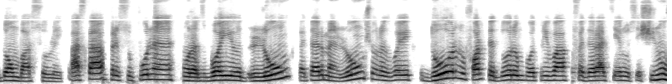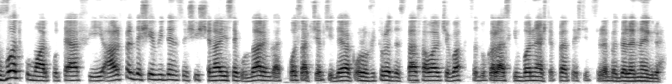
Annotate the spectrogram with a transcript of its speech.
Donbasului. Asta presupune un război război lung, pe termen lung și un război dur, foarte dur împotriva Federației Ruse. Și nu văd cum ar putea fi altfel, deși evident sunt și scenarii secundare în care poți să accepti ideea că o lovitură de stat sau altceva să ducă la schimbări neașteptate, știți, lebedele negre.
